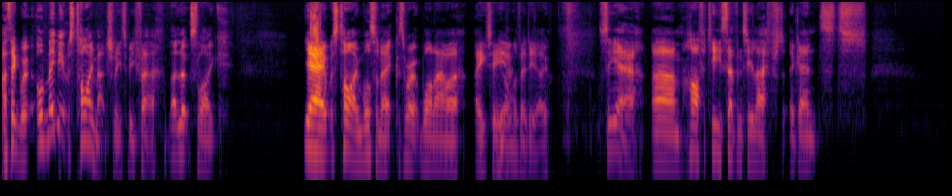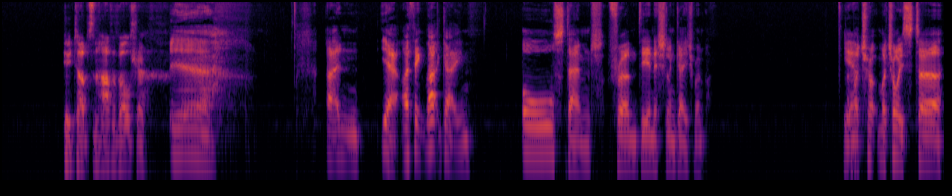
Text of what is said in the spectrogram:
I think we're, or maybe it was time actually. To be fair, that looks like, yeah, it was time, wasn't it? Because we're at one hour eighteen Yeah. on the video. So yeah, um, half a T seventy left against Two tubs and half a vulture. Yeah. And yeah, I think that game all stemmed from the initial engagement. And Yeah. my cho- my choice to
